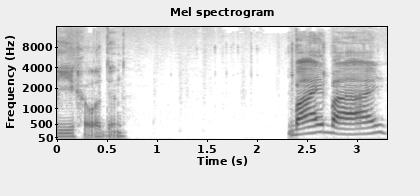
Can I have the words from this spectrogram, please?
Приїхав один. Бай-бай.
